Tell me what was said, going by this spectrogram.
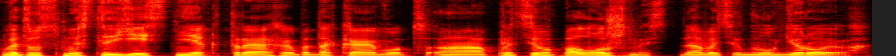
В этом смысле есть некоторая как бы такая вот а, противоположность, да, в этих двух героях.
